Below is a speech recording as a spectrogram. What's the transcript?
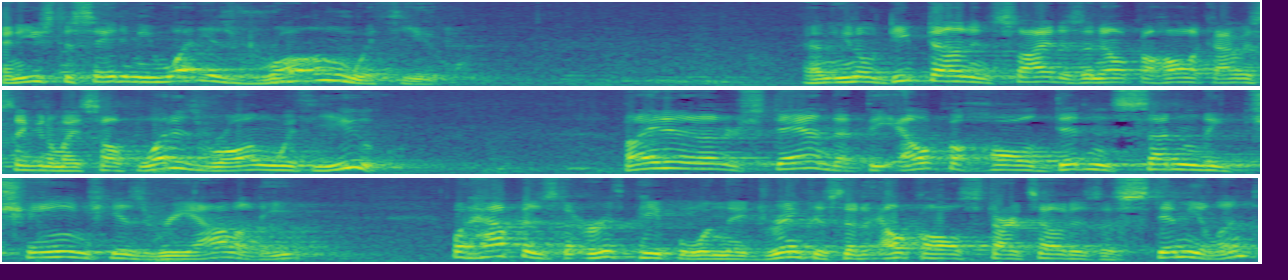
And he used to say to me, What is wrong with you? And you know, deep down inside as an alcoholic, I was thinking to myself, What is wrong with you? But I didn't understand that the alcohol didn't suddenly change his reality. What happens to earth people when they drink is that alcohol starts out as a stimulant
